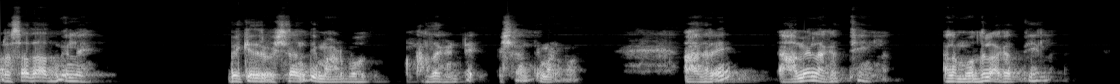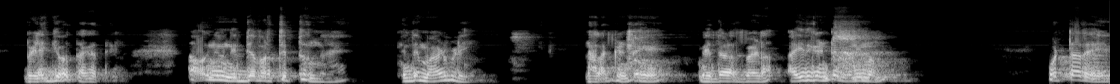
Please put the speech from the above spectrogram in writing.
ಪ್ರಸಾದ ಆದ್ಮೇಲೆ ಬೇಕಿದ್ರೆ ವಿಶ್ರಾಂತಿ ಮಾಡ್ಬೋದು, ಒಂದು ಅರ್ಧ ಗಂಟೆ ವಿಶ್ರಾಂತಿ ಮಾಡ್ಬೋದು. ಆದ್ರೆ ಆಮೇಲೆ ಅಗತ್ಯ ಇಲ್ಲ. ಅಲ್ಲ, ಮೊದಲು ಅಗತ್ಯ ಇಲ್ಲ. ಬೆಳಗ್ಗೆ ಹೊತ್ತು ಅಗತ್ಯ ಇಲ್ಲ. ಅವಾಗ ನೀವು ನಿದ್ದೆ ಬರ್ತಿತ್ತು ಅಂದ್ರೆ ನಿದ್ದೆ ಮಾಡ್ಬಿಡಿ. ನಾಲ್ಕು ಗಂಟೆಗೆ ಎದ್ದೇಳೋದು ಬೇಡ. ಐದು ಗಂಟೆ ಮಿನಿಮಮ್ ಒಟ್ಟಾರೆ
